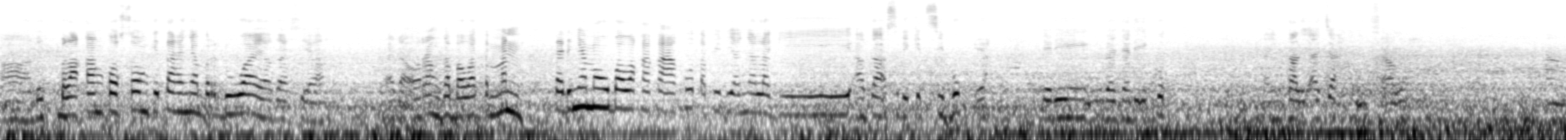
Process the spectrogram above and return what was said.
Nah, di belakang kosong kita hanya berdua ya guys ya ada orang gak bawa temen tadinya mau bawa kakak aku tapi dianya lagi agak sedikit sibuk ya. Jadi nggak jadi ikut. Lain kali aja insya Allah. Nah.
